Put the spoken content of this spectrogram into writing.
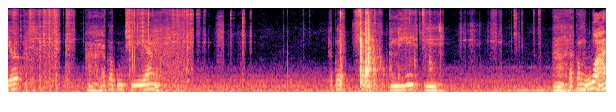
เยอะ อ่า แล้วก็กุนเชียง แล้ว ก็ใส่อันนี้อืมอ่า แล้วก็หมูหวาน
